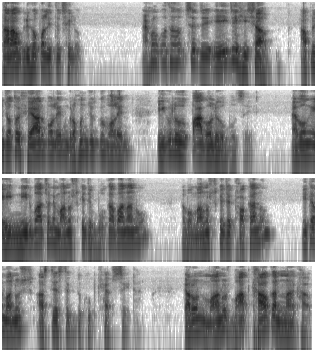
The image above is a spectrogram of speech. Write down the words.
তারাও গৃহপালিত ছিল। এখন কথা হচ্ছে যে, এই যে হিসাব, আপনি যত ফেয়ার বলেন, গ্রহণযোগ্য বলেন, এগুলো পাগলেও বোঝে। এবং এই নির্বাচনে মানুষকে যে বোকা বানানো এবং মানুষকে যে ঠকানো, এটা মানুষ আস্তে আস্তে কিন্তু খুব খ্যাপছে এটা। কারণ মানুষ ভাত খাওক আর না খাওক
